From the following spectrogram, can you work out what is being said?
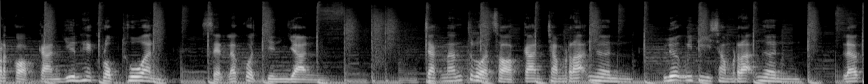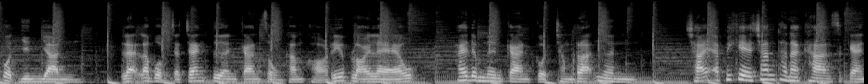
ประกอบการยื่นให้ครบถ้วน เสร็จแล้วกดยืนยัน จากนั้นตรวจสอบการชำระเงิน เลือกวิธีชำระเงิน แล้วกดยืนยัน และระบบจะแจ้งเตือนการส่งคำขอเรียบร้อยแล้ว ให้ดำเนินการกดชำระเงิน ใช้แอปพลิเคชันธนาคารสแกน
